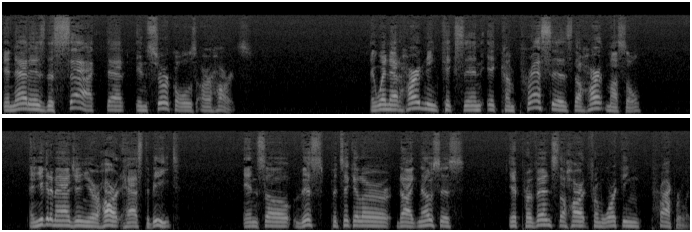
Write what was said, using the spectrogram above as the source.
and that is the sac that encircles our hearts. And when that hardening kicks in, it compresses the heart muscle. And you can imagine your heart has to beat. And so this particular diagnosis, it prevents the heart from working properly.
